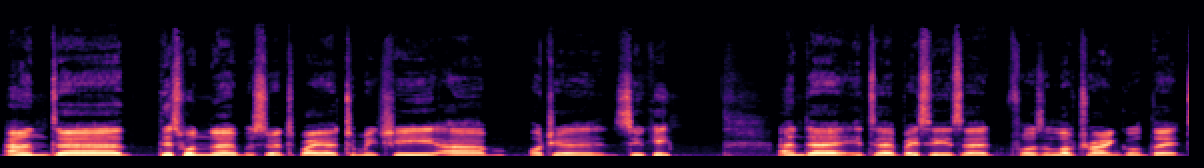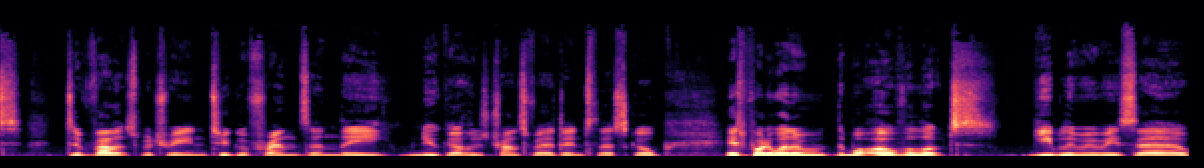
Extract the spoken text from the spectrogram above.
and uh, this one uh, was directed by uh, Tomomi uh, Mochizuki and uh, it uh, basically is a follows a love triangle that develops between two good friends and the new girl who's transferred into their school. It's probably one of the more overlooked Ghibli movies, uh,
